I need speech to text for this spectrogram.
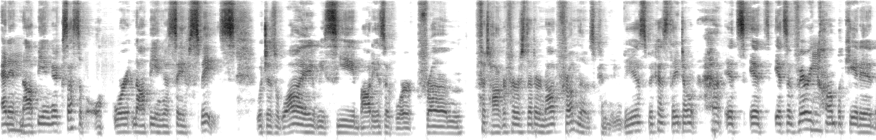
and it Mm. not being accessible or it not being a safe space, which is why we see bodies of work from photographers that are not from those communities because they don't have it's it's it's a very Mm. complicated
